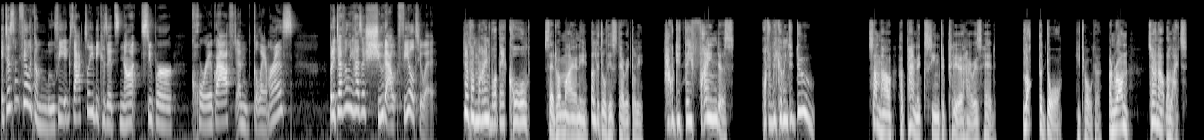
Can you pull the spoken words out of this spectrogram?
It doesn't feel like a movie exactly because it's not super choreographed and glamorous, but it definitely has a shootout feel to it. Never mind what they're called, said Hermione, a little hysterically. How did they find us? What are we going to do? Somehow her panic seemed to clear Harry's head. Lock the door, he told her, and Ron, turn out the lights.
